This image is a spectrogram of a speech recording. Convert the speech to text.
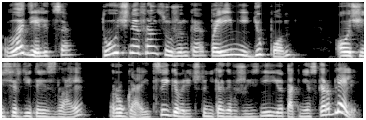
Владелица, тучная француженка по имени Дюпон, очень сердитая и злая, ругается и говорит, что никогда в жизни ее так не оскорбляли.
